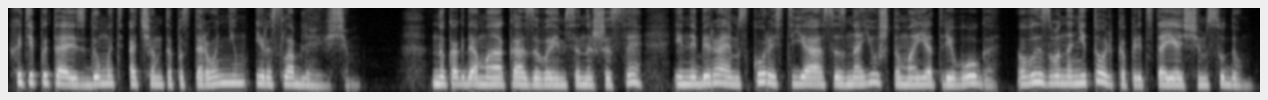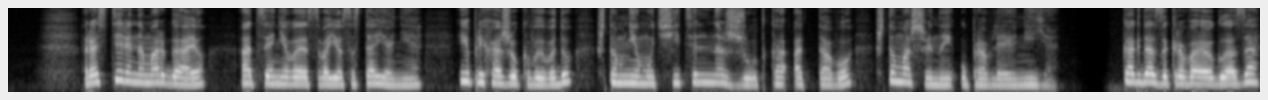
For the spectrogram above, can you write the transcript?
хоть и пытаясь думать о чем то постороннем и расслабляющем. Но когда мы оказываемся на шоссе и набираем скорость, я осознаю, что моя тревога вызвана не только предстоящим судом. Растерянно моргаю, оценивая свое состояние, и прихожу к выводу, что мне мучительно жутко от того, что машиной управляю не я. Когда закрываю глаза,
